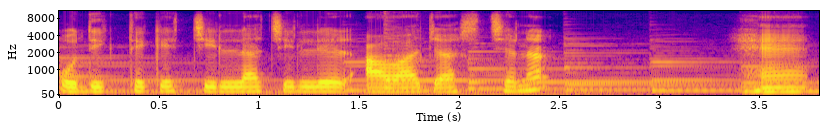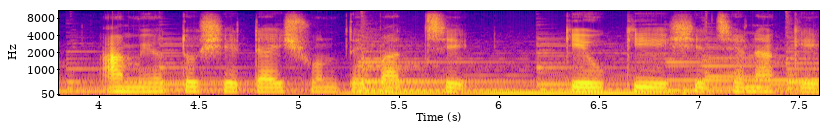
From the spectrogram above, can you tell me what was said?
ওদিক থেকে চিল্লাচিল্লির আওয়াজ আসছে না? হ্যাঁ আমিও তো সেটাই শুনতে পাচ্ছি। কেউ কি এসেছে নাকি?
